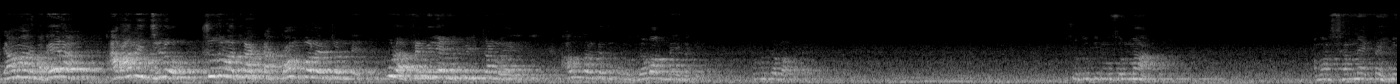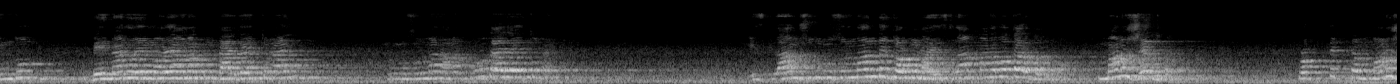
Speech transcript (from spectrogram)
যে আমার ভাইয়েরা আরামে ছিল, শুধুমাত্র একটা কম্বলের জন্য পুরো ফ্যামিলি আমি খ্রিস্টান হয়ে গেছি। জবাব নেই ভাই। কোনো জবাব নেই। শুধু কি মুসলমান? আমার সামনে একটা হিন্দু বেইমান হয়ে মরে আমার কোনো দায় দায়িত্ব নাই? মুসলমান, আমার কোনো দায় দায়িত্ব নাই। ইসলাম শুধু মুসলমানদের ধর্ম নয় ইসলাম মানবতার ধর্ম, মানুষের ধর্ম। প্রত্যেকটা মানুষ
